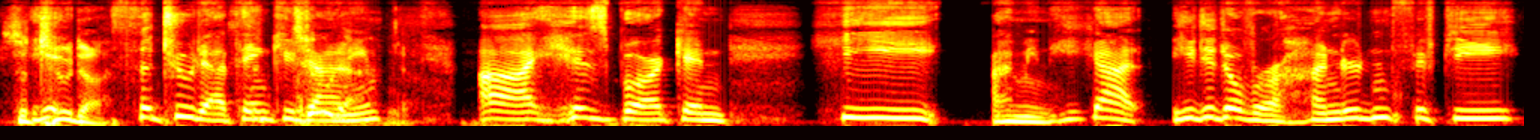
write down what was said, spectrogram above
Setoodeh. Setoodeh. Thank you, Setoodeh. Johnny. Uh, his book. And he, I mean, he got, he did over 150,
